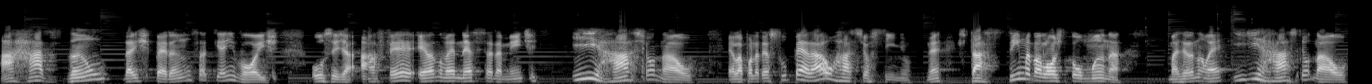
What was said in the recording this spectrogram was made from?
a razão da esperança que é em vós. Ou seja, a fé ela não é necessariamente irracional. Ela pode até superar o raciocínio, né? Está acima da lógica humana, mas ela não é irracional.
